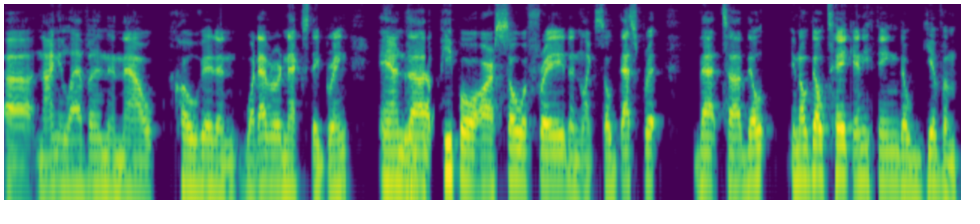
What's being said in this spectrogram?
uh, 9-11, and now COVID and whatever next they bring. And uh, people are so afraid and like so desperate that uh, they'll, you know, they'll take anything they'll give them,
